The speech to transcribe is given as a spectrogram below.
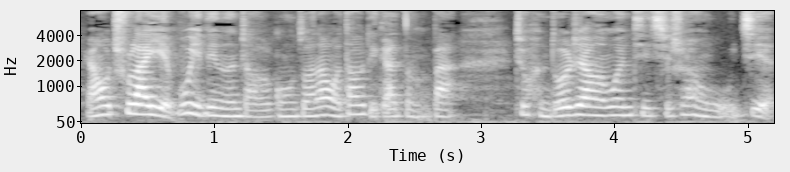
然后出来也不一定能找到工作，那我到底该怎么办？就很多这样的问题，其实很无解。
